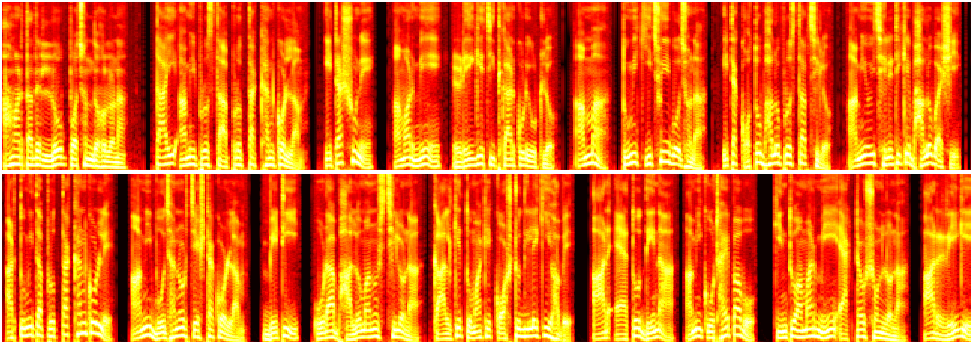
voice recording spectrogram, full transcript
আমার তাদের লোভ পছন্দ হলো না। তাই আমি প্রস্তাব প্রত্যাখ্যান করলাম। এটা শুনে আমার মেয়ে রেগে চিৎকার করে উঠল, আম্মা, তুমি কিছুই বোঝো না, এটা কত ভালো প্রস্তাব ছিল, আমি ওই ছেলেটিকে ভালোবাসি, আর তুমি তা প্রত্যাখ্যান করলে? আমি বোঝানোর চেষ্টা করলাম, বেটি, ওরা ভালো মানুষ ছিল না, কালকে তোমাকে কষ্ট দিলে কি হবে? আর এত দেনা আমি কোথায় পাব? কিন্তু আমার মেয়ে একটাও শুনল না, আর রেগে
